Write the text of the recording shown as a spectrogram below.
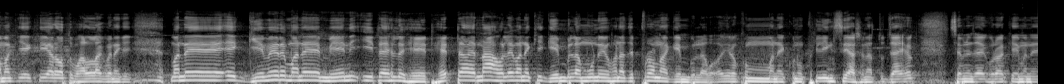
আমাকে কি আর অত ভালো লাগবে নাকি? মানে এই গেমের মানে মেন ইটা হলো হেড। হেডটা না হলে মানে কি গেমগুলো মনে হয় না যে পুরোনো গেমগুলো এরকম মানে কোনো ফিলিংসই আসে না। তো যাই হোক, সেমনি যাই ঘোড়াকে মানে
